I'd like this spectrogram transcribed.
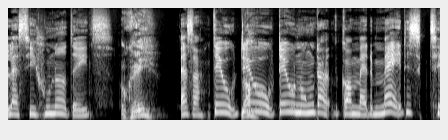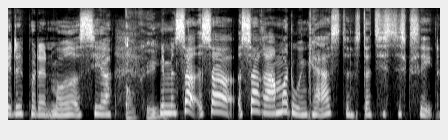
lad os sige, 100 dates. Okay, Altså, det er, jo, det, er Nå. jo, det er jo nogen, der går matematisk til det på den måde og siger, okay. jamen så, så, så rammer du en kæreste, statistisk set.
